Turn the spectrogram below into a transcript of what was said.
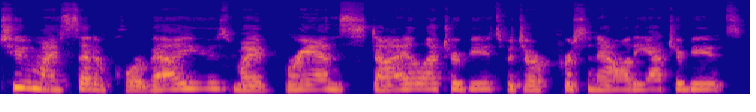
to my set of core values, my brand style attributes, which are personality attributes,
